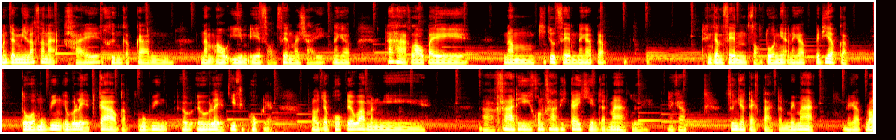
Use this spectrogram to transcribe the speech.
มันจะมีลักษณะคล้ายคลึงกับการ นำเอา EMA 2 เส้นมาใช้นะครับ ถ้าหากเราไปนำคิจุเซนนะครับกับเทนกันเซน2ตัวนี้นะครับไปเทียบกับตัว moving average 9 กับ moving average 26 เนี่ย เราจะพบได้ว่ามันมีค่าที่ค่อนข้างที่ใกล้เคียงกันมากเลยนะครับ ซึ่งจะแตกต่างกันไม่มากนะครับ เรา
